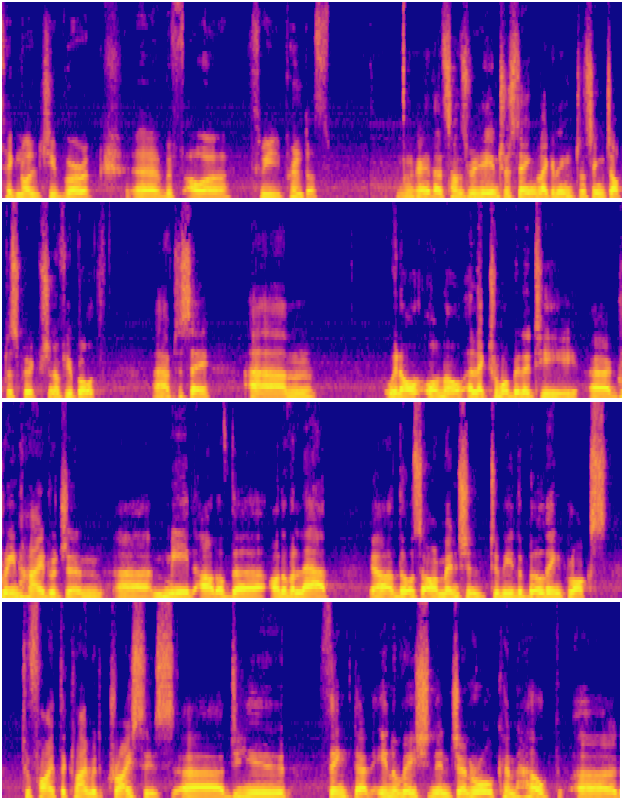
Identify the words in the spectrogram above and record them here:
technology work uh, with our 3D printers. Okay, that sounds really interesting, like an interesting job description of you both, I have to say. Um, we all, all, know electromobility, uh, green hydrogen, uh, meat out of, the, out of a lab. Yeah, those are mentioned to be the building blocks to fight the climate crisis. Uh, do you think that innovation in general can help uh,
